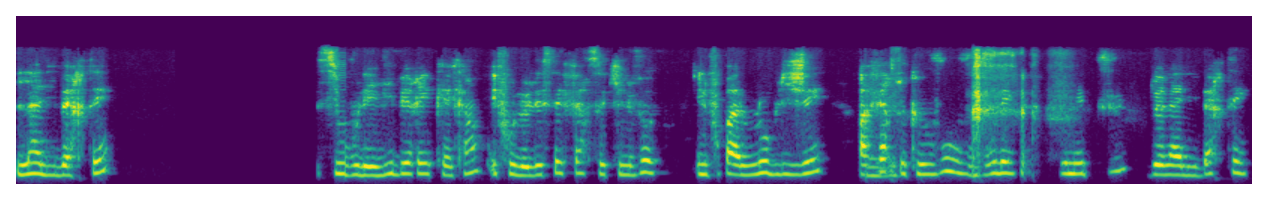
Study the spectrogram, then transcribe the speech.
la liberté, si vous voulez libérer quelqu'un, il faut le laisser faire ce qu'il veut. Il ne faut pas l'obliger à faire ce que vous, vous voulez. Ce n'est plus de la liberté.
